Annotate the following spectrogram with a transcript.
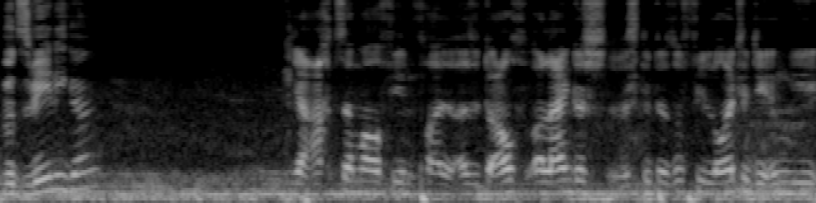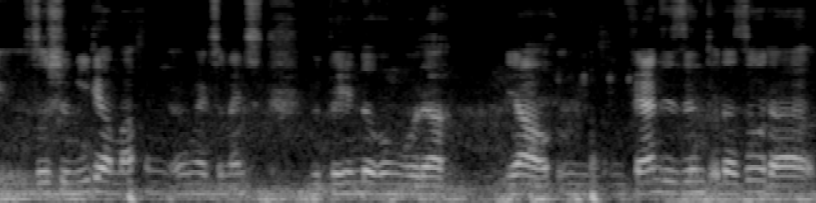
Wird's weniger? Ja, achtsamer auf jeden Fall. Also auch allein durch, es gibt ja so viele Leute, die irgendwie Social Media machen, irgendwelche Menschen mit Behinderung oder ja auch im, im Fernsehen sind oder so, da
